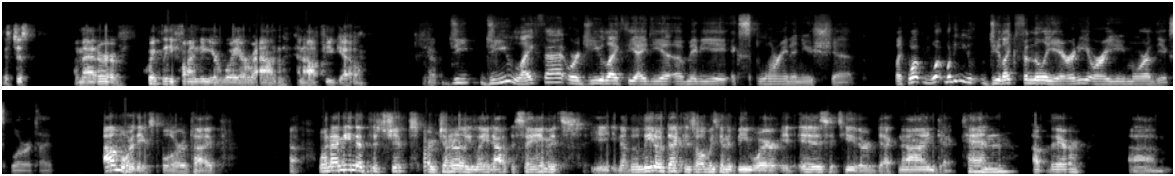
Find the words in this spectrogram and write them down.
it's just a matter of quickly finding your way around, and off you go. Yep. Do you, do you like that, or do you like the idea of maybe exploring a new ship? Like, what what what do you do? You like familiarity, or are you more of the explorer type? I'm more the explorer type. Uh, when I mean that the ships are generally laid out the same, it's, you know, the Lido deck is always going to be where it is. It's either deck nine, deck 10 up there. Um,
